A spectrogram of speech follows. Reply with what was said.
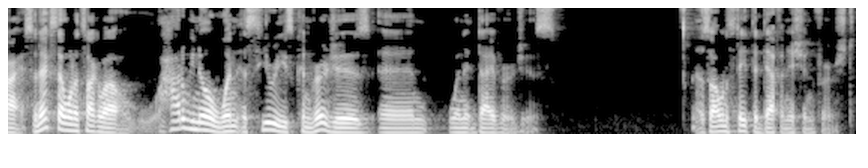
All right, so next I want to talk about how do we know when a series converges and when it diverges. Uh, so I want to state the definition first.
